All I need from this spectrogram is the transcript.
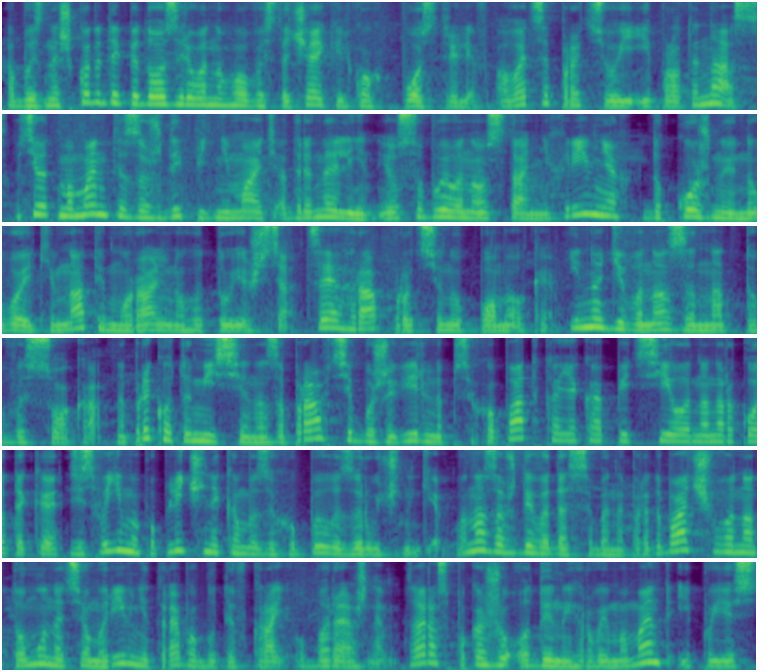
Аби знешкодити підозрюваного, вистачає кількох пострілів, але це працює і проти нас. Оці от моменти завжди піднімають адреналін, і особливо на останніх рівнях до кожної нової кімнати морально готуєшся. Це гра про ціну помилки. Іноді вона занадто висока. Наприклад, у місії на заправці божевільна психопатка, яка підсіла на наркотики, зі своїми поплічниками захопили заручників. Вона завжди веде себе непередбачувано, тому на цьому рівні треба бути вкрай обережним. Зараз покажу один ігровий момент і поясню,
